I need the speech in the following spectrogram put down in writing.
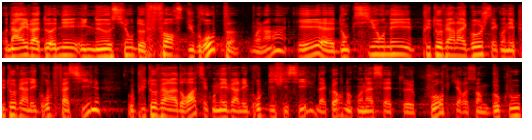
on arrive à donner une notion de force du groupe. Voilà. Et euh, donc, si on est plutôt vers la gauche, c'est qu'on est plutôt vers les groupes faciles, ou plutôt vers la droite, c'est qu'on est vers les groupes difficiles. D'accord donc, on a cette courbe qui ressemble beaucoup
